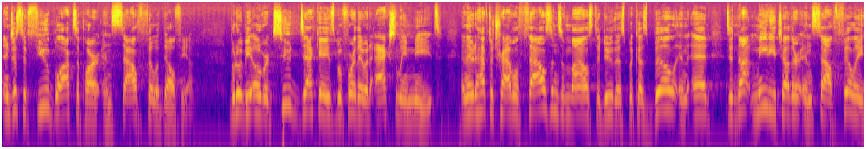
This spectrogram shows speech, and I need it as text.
and just a few blocks apart in South Philadelphia. But it would be over two decades before they would actually meet, and they would have to travel thousands of miles to do this because Bill and Ed did not meet each other in South Philly.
